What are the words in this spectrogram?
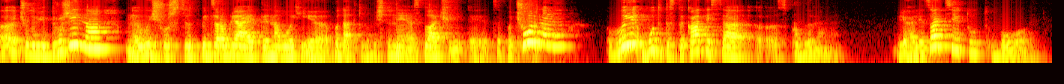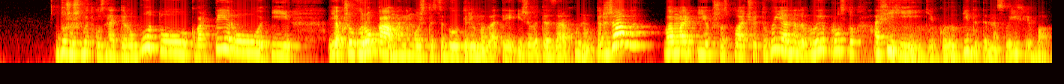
е, чоловік, дружина, ви що ж підзаробляєте налоги, податки, вибачте, не сплачуєте це по чорному, ви будете стикатися е, з проблемами. Легалізації тут, бо дуже швидко знайти роботу, квартиру і Якщо ви роками не можете себе утримувати і живете за рахунок держави в Америці, якщо сплачуєте, ви, ви просто офігієте, коли підете на свої хліба.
